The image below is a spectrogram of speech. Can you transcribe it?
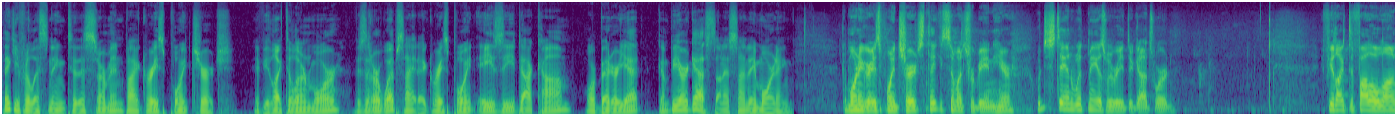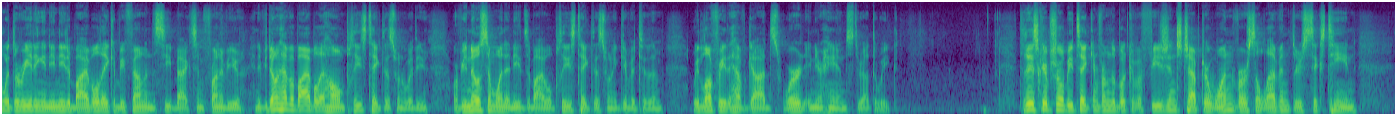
Thank you for listening to this sermon by Grace Point Church. If you'd like to learn more, visit our website at gracepointaz.com, or better yet, come be our guest on a Sunday morning. Good morning, Grace Point Church. Thank you so much for being here. Would you stand with me as we read through God's Word? If you'd like to follow along with the reading and you need a Bible, they can be found in the seat backs in front of you. And if you don't have a Bible at home, please take this one with you. Or if you know someone that needs a Bible, please take this one and give it to them. We'd love for you to have God's Word in your hands throughout the week. Today's scripture will be taken from the book of Ephesians, chapter 1, verse 11 through 16,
